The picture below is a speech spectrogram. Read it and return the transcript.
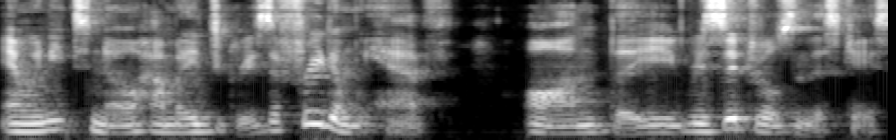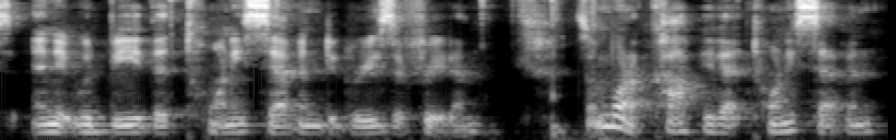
and we need to know how many degrees of freedom we have on the residuals in this case, and it would be the 27 degrees of freedom. So I'm going to copy that 27,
